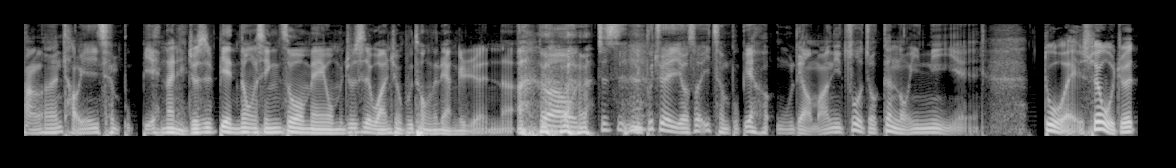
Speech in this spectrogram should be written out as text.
反而很讨厌一成不变，那你就是变动星座没？我们就是完全不同的两个人呐。对啊，就是你不觉得有时候一成不变很无聊吗？你做久更容易腻耶。对，所以我觉得，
